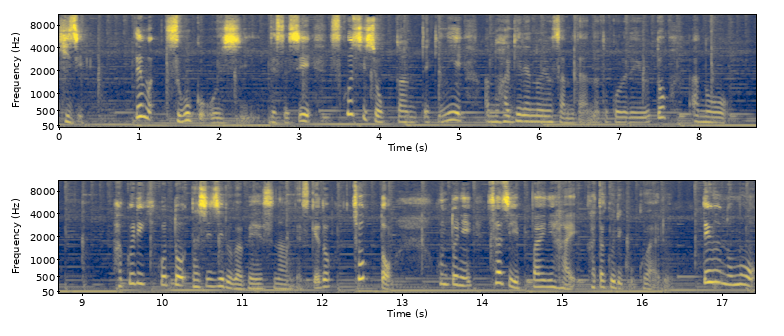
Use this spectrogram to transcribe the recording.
生地でもすごく美味しいですし少し食感的にあの歯切れの良さみたいなところで言うとあの薄力粉とだし汁がベースなんですけどちょっと本当にさじ1杯2杯片栗粉を加えるっていうのも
